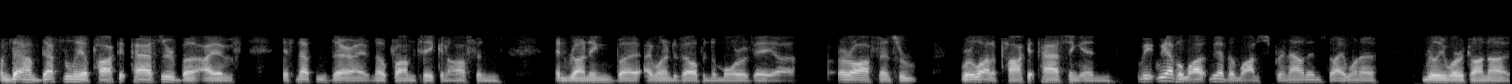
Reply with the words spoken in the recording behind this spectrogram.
I'm, de- I'm definitely a pocket passer, but I have, if nothing's there, I have no problem taking off and and running. But I want to develop into more of a uh, our offense. We're, we're a lot of pocket passing, and we we have a lot we have a lot of sprint out in. So I want to really work on uh,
